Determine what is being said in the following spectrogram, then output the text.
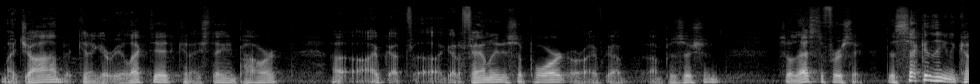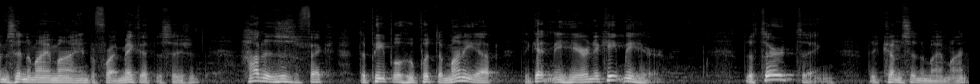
My job? Can I get reelected? Can I stay in power? Uh, I've got uh, I got a family to support, or I've got a position. So that's the first thing. The second thing that comes into my mind before I make that decision: How does this affect the people who put the money up to get me here and to keep me here? The third thing that comes into my mind:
